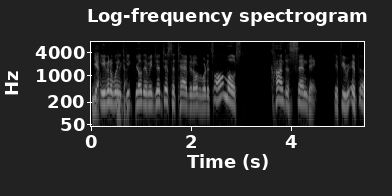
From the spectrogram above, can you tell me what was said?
Yeah. Even with guilty, I mean, just, just a tad bit overboard. It's almost condescending If you if uh,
